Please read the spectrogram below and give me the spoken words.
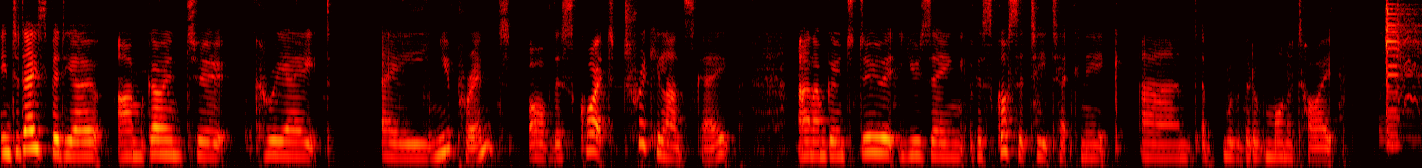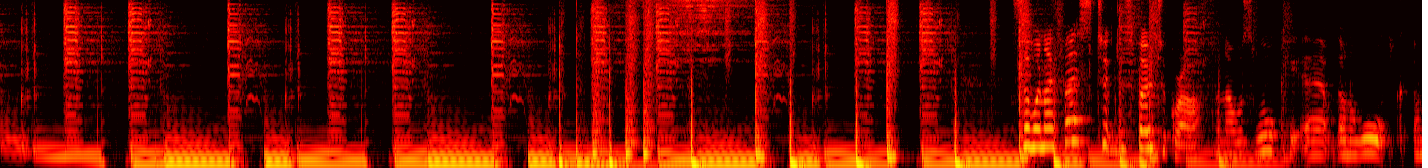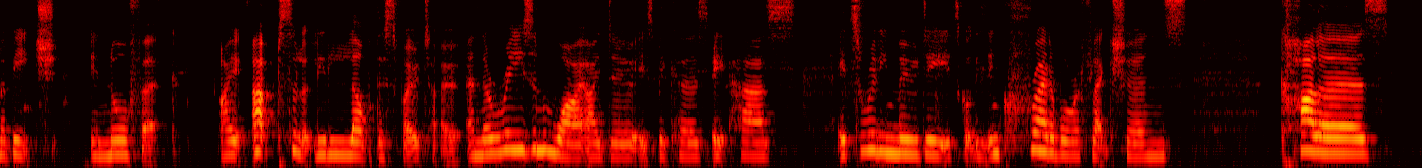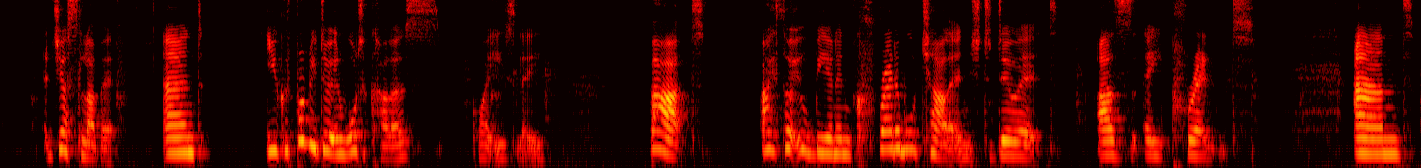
In today's video, I'm going to create a new print of this quite tricky landscape and I'm going to do it using viscosity technique and with a bit of monotype. So when I first took this photograph and I was walking uh, on a walk on a beach in Norfolk, I absolutely love this photo. And the reason why I do is because it has, it's really moody. It's got these incredible reflections, colors, just love it. And you could probably do it in watercolors quite easily, but I thought it would be an incredible challenge to do it as a print. And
